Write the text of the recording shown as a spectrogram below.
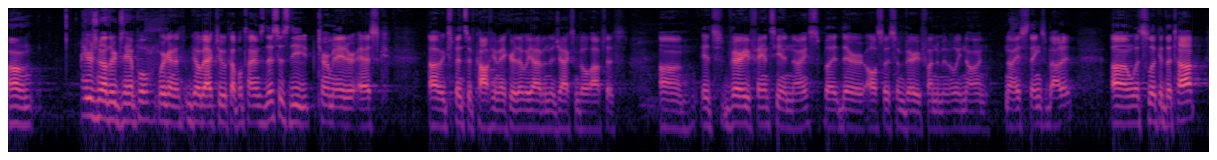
Um, Here's another example we're going to go back to a couple times. This is the Terminator esque uh, expensive coffee maker that we have in the Jacksonville office. Um, it's very fancy and nice, but there are also some very fundamentally non-nice things about it. Uh, let's look at the top.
